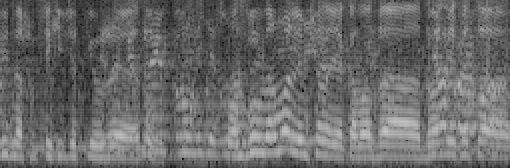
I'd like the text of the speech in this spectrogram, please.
видно, что психически уже, ну, он был нормальным человеком, а за два месяца,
